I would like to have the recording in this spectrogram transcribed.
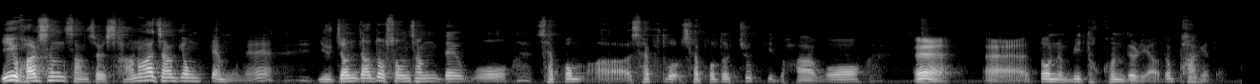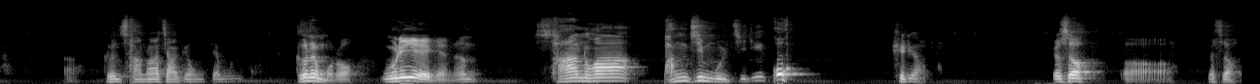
이 활성산소의 산화작용 때문에 유전자도 손상되고 세포 어, 세포 세포도 죽기도 하고 예, 예, 또는 미토콘드리아도 파괴된다. 어, 그건 산화작용 때문이다. 그러므로 우리에게는 산화 방지 물질이 꼭 필요하다. 그래서 어 그래서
